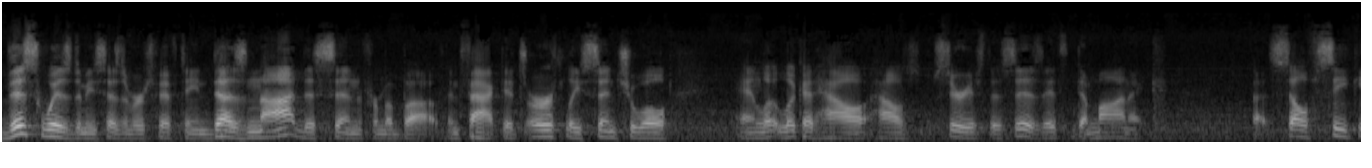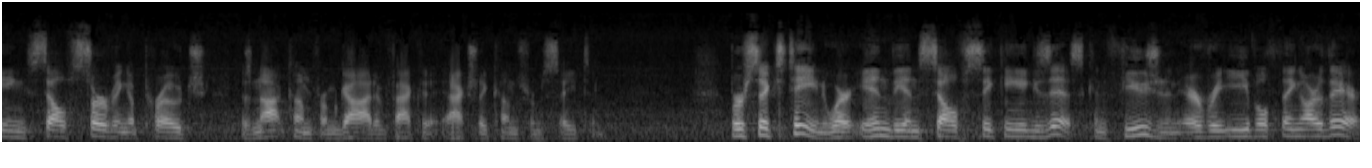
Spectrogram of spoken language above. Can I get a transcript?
This wisdom, he says in verse 15, does not descend from above. In fact, it's earthly, sensual, and look, look at how, how serious this is. It's demonic. Uh, that self seeking, self serving approach does not come from God. In fact, it actually comes from Satan. Verse 16, where envy and self seeking exist, confusion and every evil thing are there.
